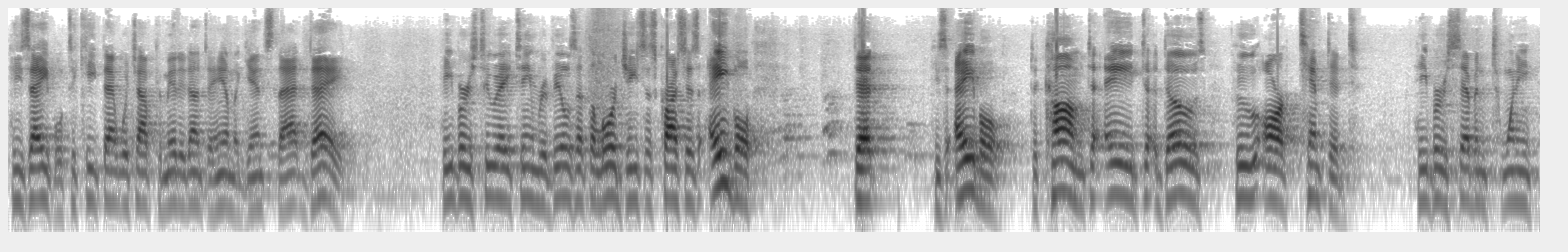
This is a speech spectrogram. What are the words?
He's able to keep that which I've committed unto him against that day. Hebrews 2:18 reveals that the Lord Jesus Christ is able that he's able to come to aid to those who are tempted. Hebrews 7:20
